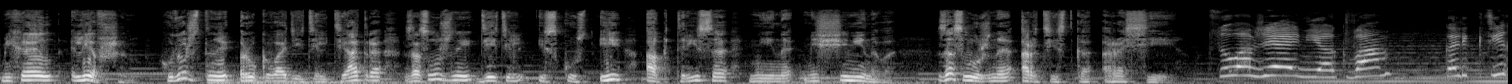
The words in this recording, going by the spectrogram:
Михаил Левшин, художественный руководитель театра, заслуженный деятель искусств и актриса Нина Мещанинова, заслуженная артистка России. С уважением к вам, коллектив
